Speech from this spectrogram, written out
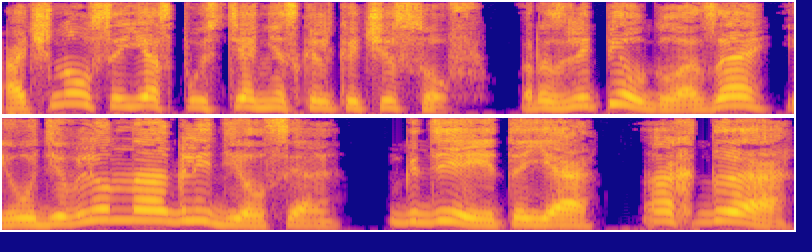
Очнулся я спустя несколько часов, разлепил глаза и удивленно огляделся. «Где это я? Ах да!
